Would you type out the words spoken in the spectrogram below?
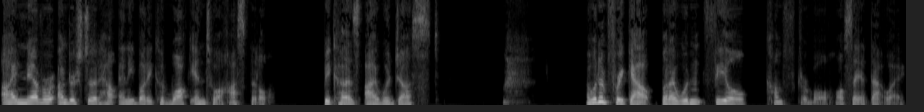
I never understood how anybody could walk into a hospital because I would just, I wouldn't freak out, but I wouldn't feel comfortable. I'll say it that way.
